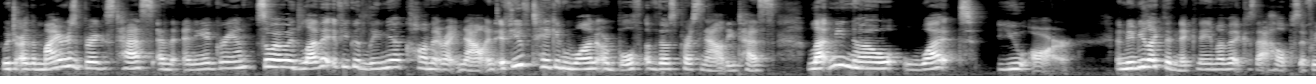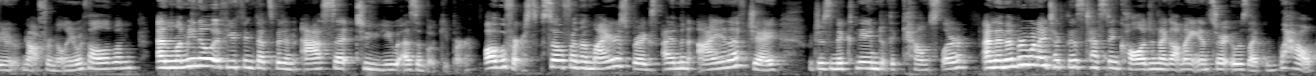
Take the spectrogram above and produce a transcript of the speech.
which are the Myers-Briggs test and the Enneagram. So I would love it if you could leave me a comment right now. And if you've taken one or both of those personality tests, let me know what you are and maybe like the nickname of it because that helps if we're not familiar with all of them. And let me know if you think that's been an asset to you as a bookkeeper. I'll go first. So for the Myers-Briggs, I'm an INFJ, which is nicknamed the counselor. And I remember when I took this test in college and I got my answer, it was like, wow,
